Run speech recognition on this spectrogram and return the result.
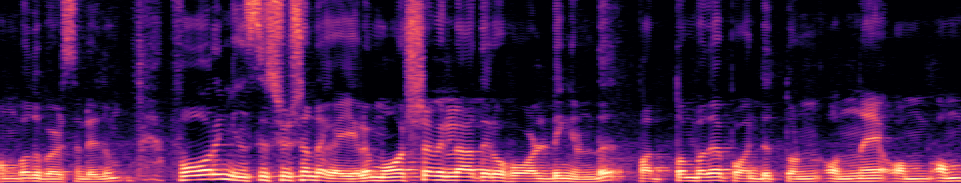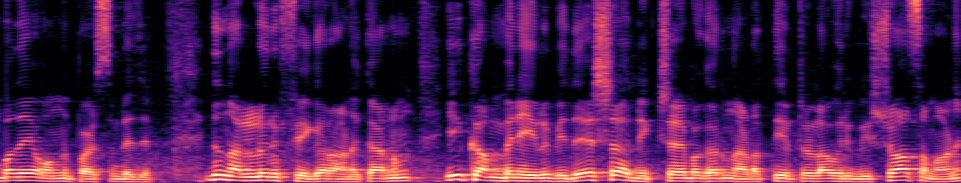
ഒമ്പത് പെർസെന്റേജും ഫോറിൻ ഇൻസ്റ്റിറ്റ്യൂഷന്റെ കയ്യിൽ മോശമില്ലാത്തൊരു ഹോൾഡിംഗ് ഉണ്ട്. പത്തൊമ്പത് പോയിന്റ് തൊണ്ണൂ ഒന്ന് ഒമ്പത് ഒന്ന് പെർസെന്റേജ് ഇത് നല്ലൊരു ഫിഗറാണ് കാരണം ഈ കമ്പനിയിൽ വിദേശ നിക്ഷേപകർ നടത്തിയിട്ടുള്ള ഒരു വിശ്വാസമാണ്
